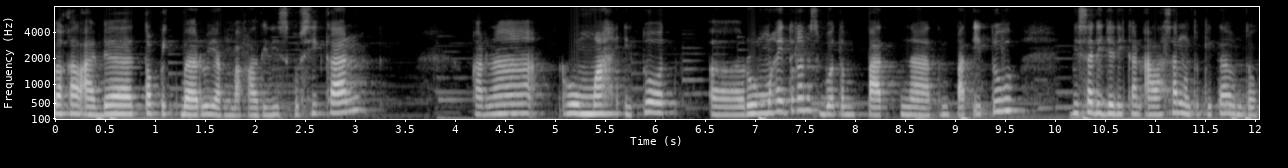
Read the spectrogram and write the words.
bakal ada topik baru yang bakal didiskusikan. Karena rumah itu uh, rumah itu kan sebuah tempat. Nah tempat itu bisa dijadikan alasan untuk kita untuk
